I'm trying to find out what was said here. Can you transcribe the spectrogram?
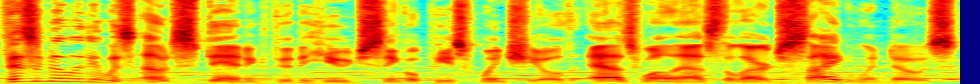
Visibility was outstanding through the huge single piece windshield, as well as the large side windows.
